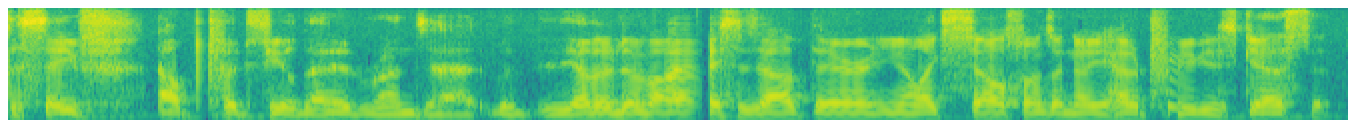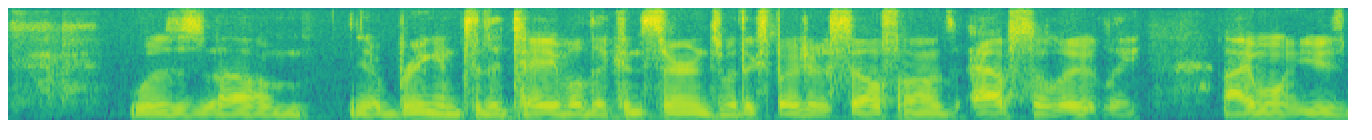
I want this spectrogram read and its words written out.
the safe output field that it runs at. But the other devices out there, you know, like cell phones, I know you had a previous guest that was, um, you know, bringing to the table the concerns with exposure to cell phones. Absolutely. I won't use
